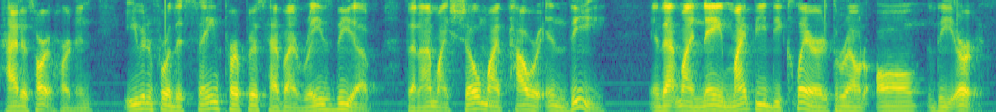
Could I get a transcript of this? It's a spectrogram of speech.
had his heart hardened, even for the same purpose have I raised thee up, that I might show my power in thee, and that my name might be declared throughout all the earth.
